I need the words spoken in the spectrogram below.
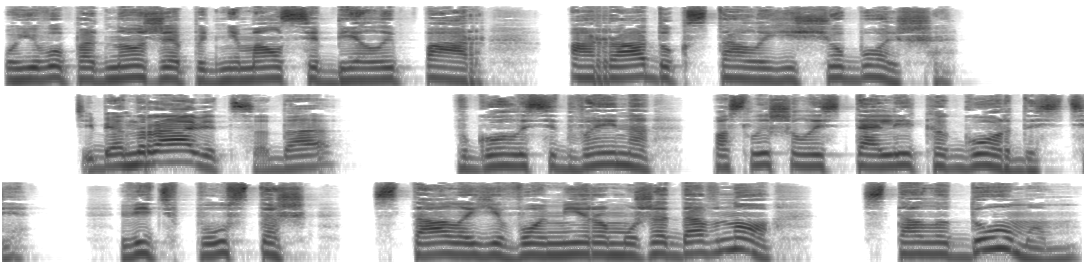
У его подножия поднимался белый пар, а радуг стало еще больше. «Тебе нравится, да?» В голосе Двейна послышалась талика гордости. Ведь пустошь стала его миром уже давно, стала домом,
